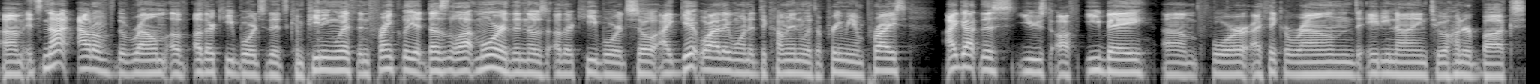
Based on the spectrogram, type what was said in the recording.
Um, it's not out of the realm of other keyboards that it's competing with, and frankly, it does a lot more than those other keyboards. So I get why they wanted to come in with a premium price. I got this used off eBay um, for I think around 89 to 100 bucks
